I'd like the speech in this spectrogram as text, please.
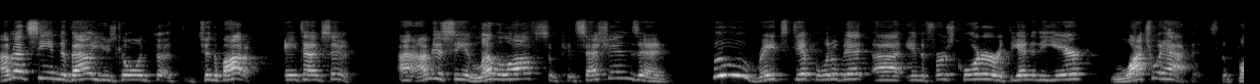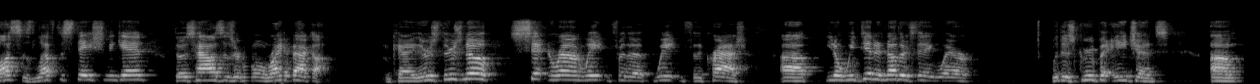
I'm not seeing the values going to, to the bottom anytime soon. I, am just seeing level off some concessions and whoo, rates dip a little bit uh, in the first quarter or at the end of the year. Watch what happens. The bus has left the station again. Those houses are going right back up. Okay, there's there's no sitting around waiting for the waiting for the crash. Uh, you know, we did another thing where with this group of agents, um,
